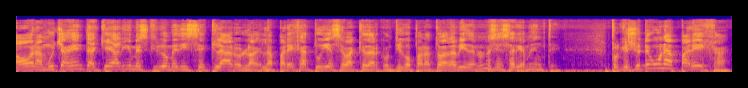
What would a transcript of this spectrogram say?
Ahora, mucha gente, aquí alguien me escribió, me dice, claro, la, la pareja tuya se va a quedar contigo para toda la vida. No necesariamente. Porque si yo tengo una pareja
